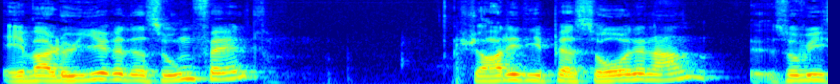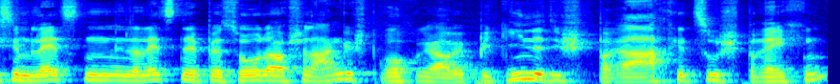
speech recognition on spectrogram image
evaluiere das Umfeld Schau dir die Personen an, so wie ich es im letzten, in der letzten Episode auch schon angesprochen habe. Beginne die Sprache zu sprechen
